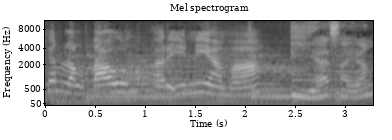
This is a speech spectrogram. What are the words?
kan ulang tahun hari ini ya, Ma? Iya, sayang.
